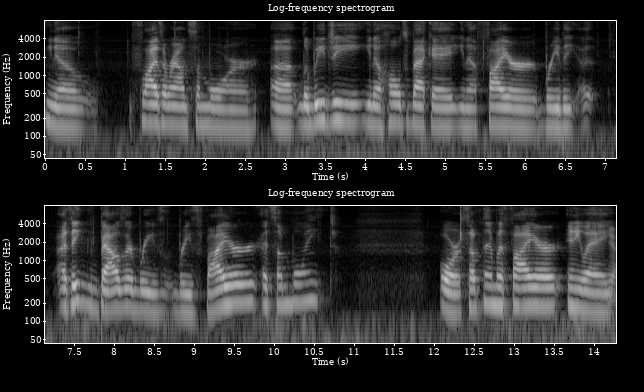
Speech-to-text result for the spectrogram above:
you know, flies around some more. Uh, Luigi, you know, holds back a you know fire breathing. Uh, I think Bowser breathes breathes fire at some point, or something with fire. Anyway, Yeah.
